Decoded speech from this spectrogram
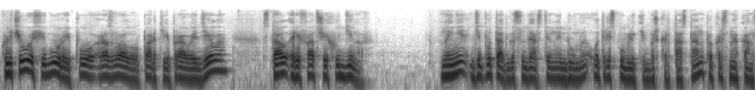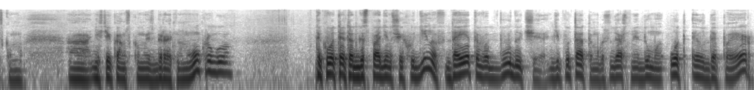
Ключевой фигурой по развалу партии «Правое дело» стал Рифат Шейхуддинов, ныне депутат Государственной Думы от Республики Башкортостан по Краснокамскому нефтекамскому избирательному округу, так вот, этот господин Шейхудинов, до этого, будучи депутатом Государственной Думы от ЛДПР,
